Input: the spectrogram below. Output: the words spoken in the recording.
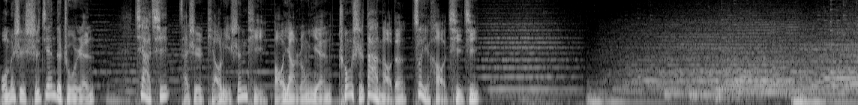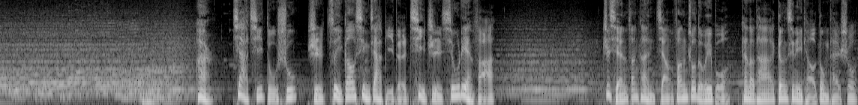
我们是时间的主人。假期才是调理身体、保养容颜、充实大脑的最好契机。二，假期读书是最高性价比的气质修炼法。之前翻看蒋方舟的微博，看到他更新了一条动态，说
